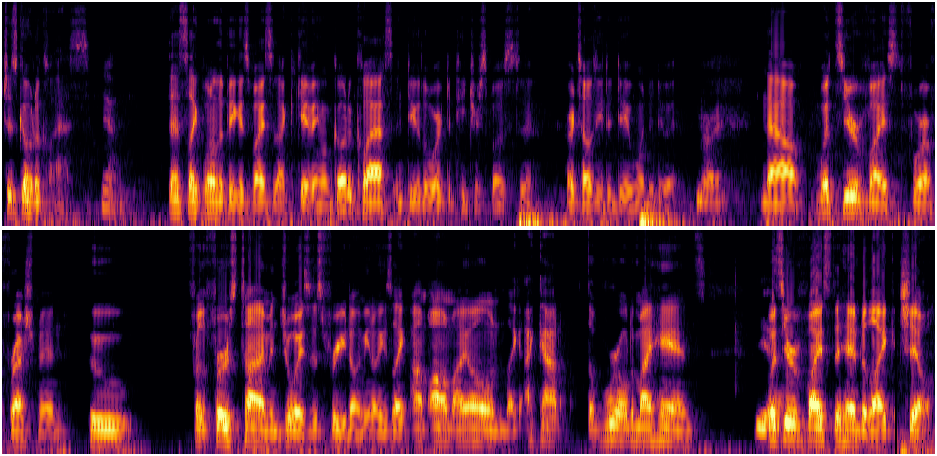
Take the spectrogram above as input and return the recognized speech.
just go to class. Yeah. That's like one of the biggest advices I could give anyone. Go to class and do the work the teacher's supposed to, or tells you to do when to do it. Right. Now, what's your advice for a freshman who, for the first time, enjoys his freedom? You know, he's like, I'm on my own. Like, I got the world in my hands. Yeah. What's your advice to him to, like, chill?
